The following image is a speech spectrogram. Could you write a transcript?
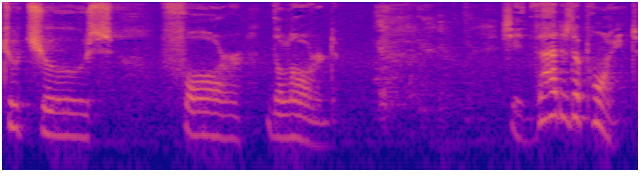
to choose for the Lord. See, that is the point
